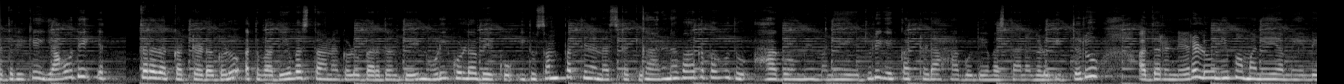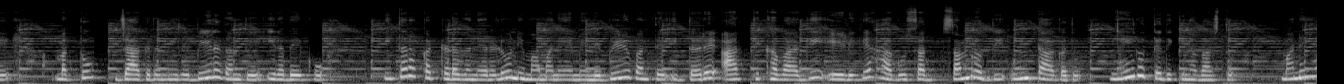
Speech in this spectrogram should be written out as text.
ಎದುರಿಗೆ ಯಾವುದೇ ಎತ್ತರದ ಕಟ್ಟಡಗಳು ಅಥವಾ ದೇವಸ್ಥಾನಗಳು ಬರದಂತೆ ನೋಡಿಕೊಳ್ಳಬೇಕು. ಇದು ಸಂಪತ್ತಿನ ನಷ್ಟಕ್ಕೆ ಕಾರಣವಾಗಬಹುದು. ಹಾಗೊಮ್ಮೆ ಮನೆಯ ಎದುರಿಗೆ ಕಟ್ಟಡ ಹಾಗೂ ದೇವಸ್ಥಾನಗಳು ಇದ್ದರೂ ಅದರ ನೆರಳು ನಿಮ್ಮ ಮನೆಯ ಮೇಲೆ ಮತ್ತು ಜಾಗದ ಮೇಲೆ ಬೀಳದಂತೆ ಇರಬೇಕು. ಇತರ ಕಟ್ಟಡದ ನೆರಳು ನಿಮ್ಮ ಮನೆಯ ಮೇಲೆ ಬೀಳುವಂತೆ ಇದ್ದರೆ ಆರ್ಥಿಕವಾಗಿ ಏಳಿಗೆ ಹಾಗೂ ಸಮೃದ್ಧಿ ಉಂಟಾಗದು. ನೈಋತ್ಯ ದಿಕ್ಕಿನ ವಾಸ್ತು. ಮನೆಯ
